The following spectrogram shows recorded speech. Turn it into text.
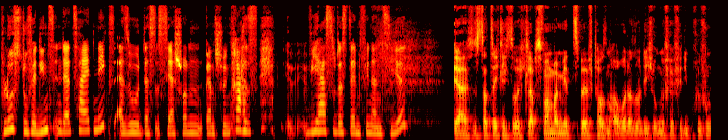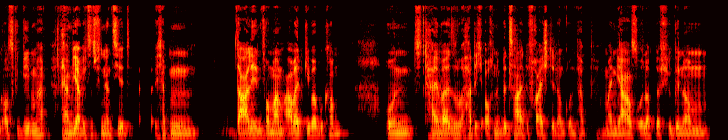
Plus du verdienst in der Zeit nichts. Also das ist ja schon ganz schön krass. Wie hast du das denn finanziert? Ja, es ist tatsächlich so. Ich glaube, es waren bei mir 12.000 Euro oder so, die ich ungefähr für die Prüfung ausgegeben habe. Ja, wie habe ich das finanziert? Ich habe ein Darlehen von meinem Arbeitgeber bekommen und teilweise hatte ich auch eine bezahlte Freistellung und habe meinen Jahresurlaub dafür genommen.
